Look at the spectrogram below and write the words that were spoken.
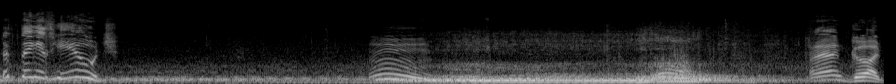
This thing is huge. Mmm. Oh. And good.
